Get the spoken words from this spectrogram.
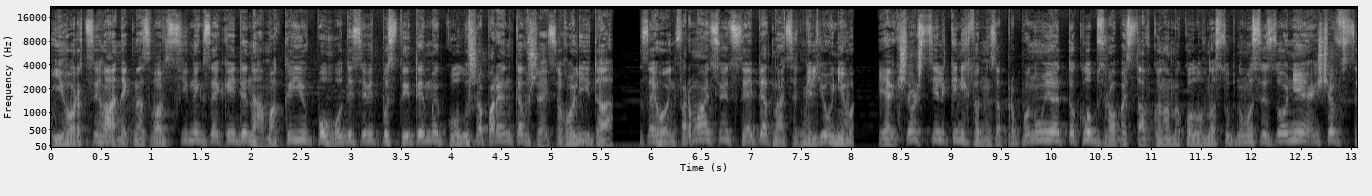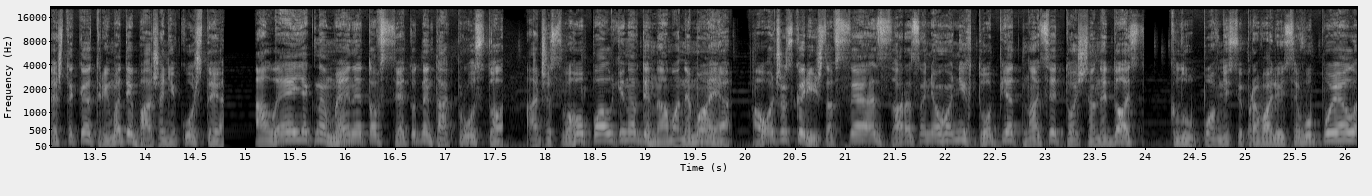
Ігор Циганик назвав цінник, за який Динамо Київ погодиться відпустити Миколу Шапаренка вже цього літа. За його інформацією, це 15 мільйонів. Якщо ж стільки ніхто не запропонує, то клуб зробить ставку на Миколу в наступному сезоні, щоб все ж таки отримати бажані кошти. Але, як на мене, то все тут не так просто, адже свого Палкіна в Динамо немає. А отже, скоріш за все, зараз у нього ніхто 15 точно не дасть. Клуб повністю провалюється в УПЛ,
